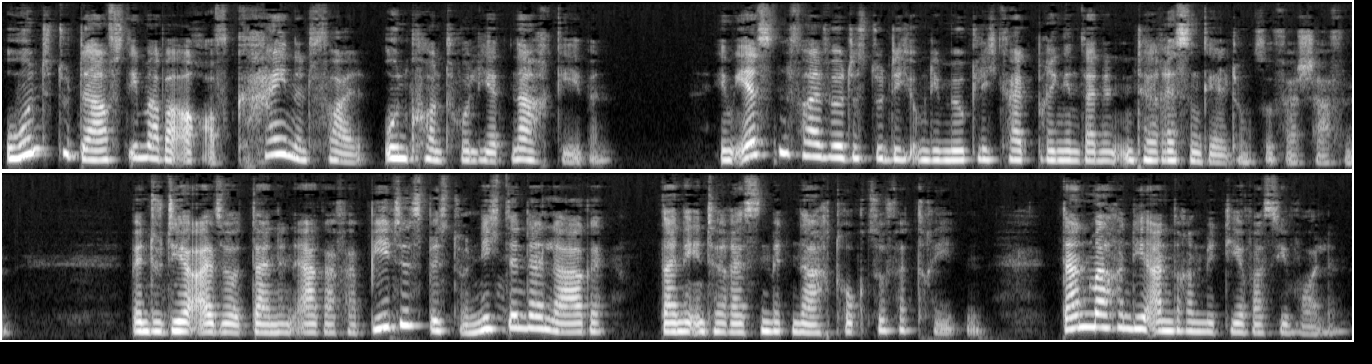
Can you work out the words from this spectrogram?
und du darfst ihm aber auch auf keinen Fall unkontrolliert nachgeben. Im ersten Fall würdest du dich um die Möglichkeit bringen, deinen Interessen Geltung zu verschaffen. Wenn du dir also deinen Ärger verbietest, bist du nicht in der Lage, deine Interessen mit Nachdruck zu vertreten. Dann machen die anderen mit dir, was sie wollen.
